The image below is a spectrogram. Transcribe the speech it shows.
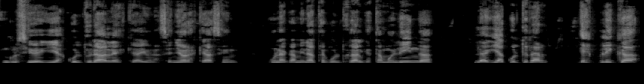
inclusive guías culturales, que hay unas señoras que hacen una caminata cultural que está muy linda. La guía cultural explica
